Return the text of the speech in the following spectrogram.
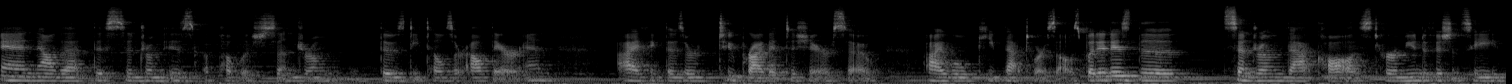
And now that this syndrome is a published syndrome, those details are out there. And I think those are too private to share, so I will keep that to ourselves. But it is the syndrome that caused her immune deficiency,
